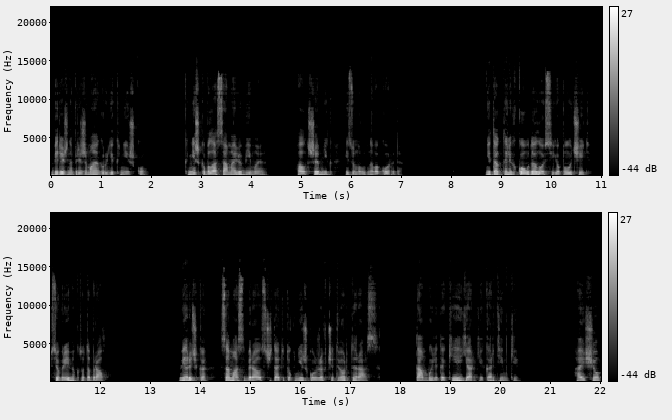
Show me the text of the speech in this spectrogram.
бережно прижимая к груди книжку. Книжка была самая любимая. Волшебник изумрудного города. Не так-то легко удалось ее получить, все время кто-то брал. Верочка сама собиралась читать эту книжку уже в четвертый раз, там были такие яркие картинки. А еще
